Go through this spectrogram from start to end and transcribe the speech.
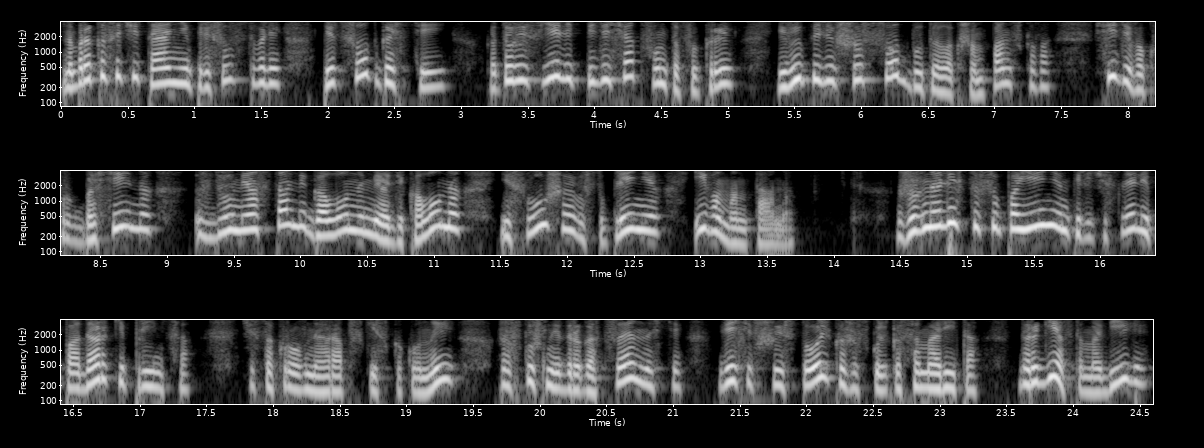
На бракосочетании присутствовали 500 гостей, которые съели 50 фунтов икры и выпили 600 бутылок шампанского, сидя вокруг бассейна с двумя стами галлонами одеколона и слушая выступления Ива Монтана. Журналисты с упоением перечисляли подарки принца, чистокровные арабские скакуны, роскошные драгоценности, весившие столько же, сколько самарита, дорогие автомобили,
